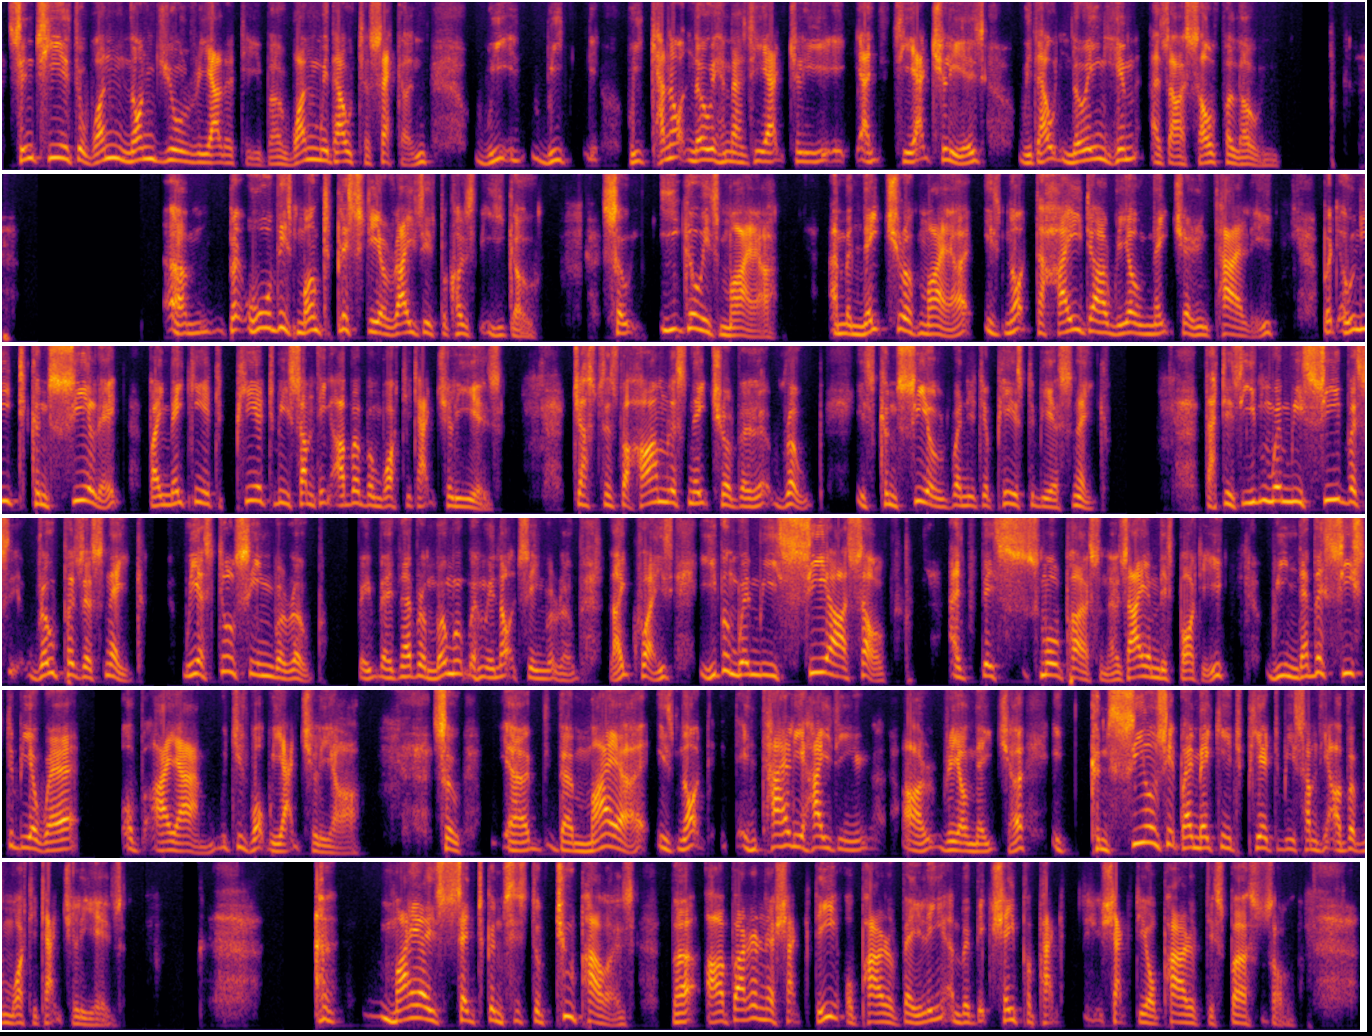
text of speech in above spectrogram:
since he is the one non-dual reality, the one without a second, we we we cannot know him as he actually as he actually is without knowing him as ourself alone. Um, but all this multiplicity arises because of ego. So ego is Maya, and the nature of Maya is not to hide our real nature entirely, but only to conceal it by making it appear to be something other than what it actually is. Just as the harmless nature of a rope is concealed when it appears to be a snake. That is, even when we see the rope as a snake, we are still seeing the rope. There's never a moment when we're not seeing the rope. Likewise, even when we see ourselves as this small person, as I am this body, we never cease to be aware of I am, which is what we actually are. So uh, the Maya is not entirely hiding our real nature. It conceals it by making it appear to be something other than what it actually is. Maya is said to consist of two powers, the Avarana Shakti, or power of veiling, and the Vikshepa Shakti or power of dispersal,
